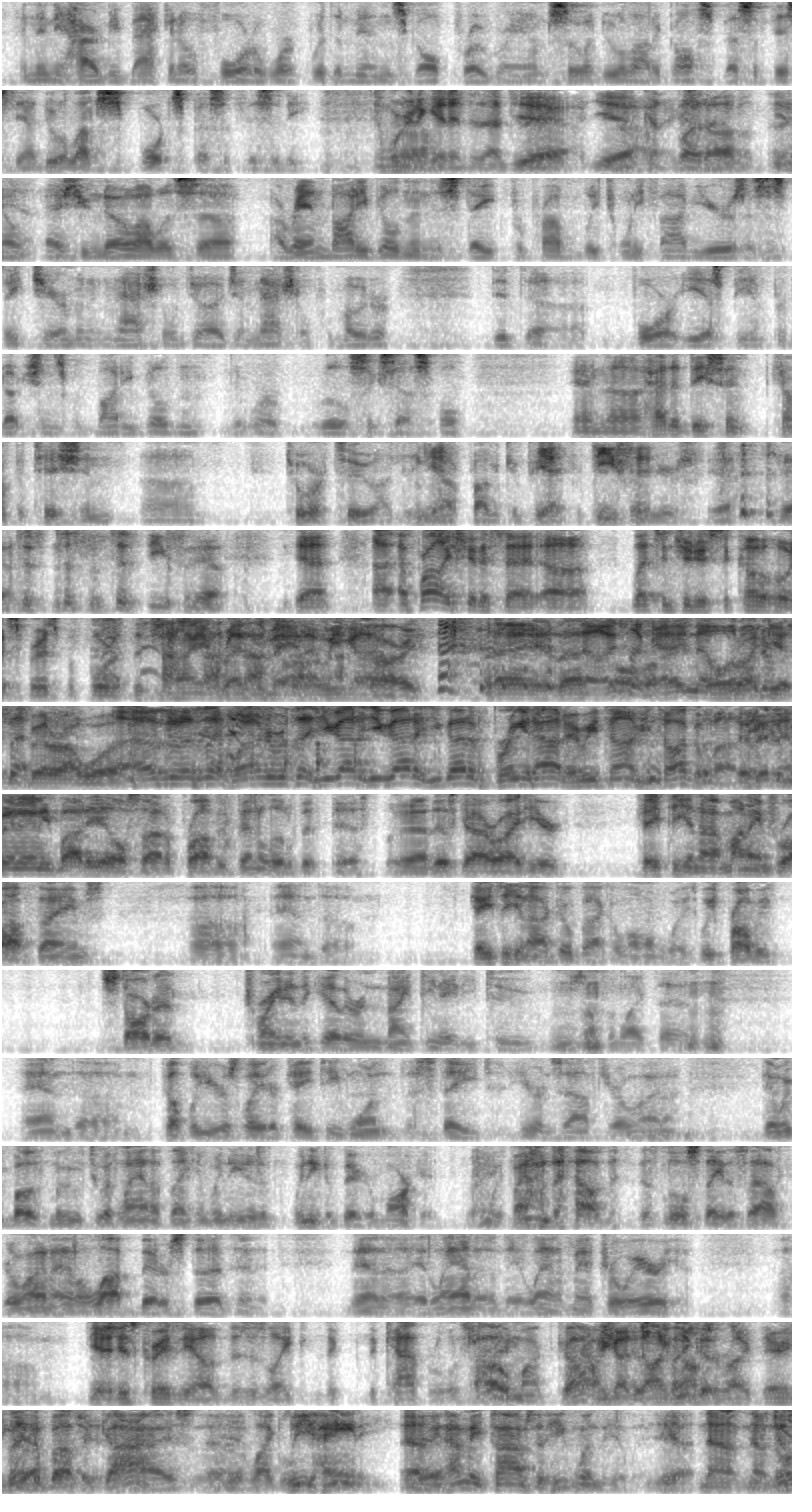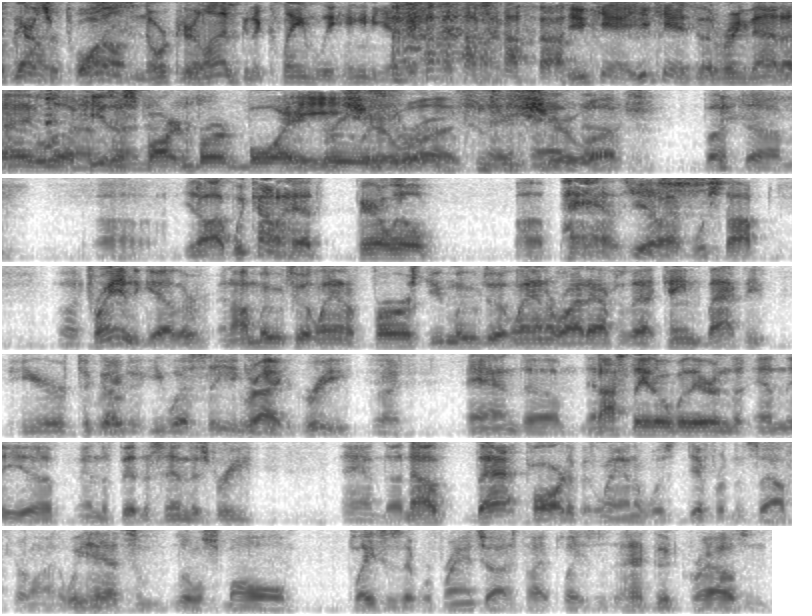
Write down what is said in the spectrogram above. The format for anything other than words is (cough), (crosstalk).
and then they hired me back in 04 to work with the men's golf program. So I do a lot of golf specificity. I do a lot of sport specificity. Mm-hmm. And we're going to um, get into that. Today. Yeah, yeah. But um, that, you know, yeah. as you know, I was uh, I ran bodybuilding in the state for probably 25 years as a state chairman and national judge and national promoter. Did uh, four ESPN productions with bodybuilding that were real successful, and uh, had a decent competition. Um, tour too. I think yeah. I probably competed yeah, for 10, decent. years. Yeah, (laughs) yeah, just just just decent. Yeah, yeah. I, I probably should have said. Uh, let's introduce the co-host first before the giant resume that we got. Sorry, (laughs) hey, no, it's okay. No, the older I get, the better I was. I was going to say, (laughs) one hundred percent. You got it. You got it. You got to bring it out every time you talk about it. If it had been anybody else, I'd have probably been a little bit pissed. But yeah. this guy right here, KT and I. My name's Rob Thames, uh, and um, KT and I go back a long ways. We've probably started training together in 1982, mm-hmm. something like that. Mm-hmm. And um, a couple years later, KT won the state here in South Carolina. Then we both moved to Atlanta, thinking we needed a, we need a bigger market. Right. And we found (laughs) out that this little state of South Carolina had a lot better studs in it than uh, Atlanta and the Atlanta metro area. Um, yeah, it is crazy how this is like the, the capital of. Oh my gosh! You got Donnie Thompson of, right there. You think about the guys uh, like Lee Haney. Yeah. How many times did he win the Olympics? Yeah. Now, now North, Carolina, or twice. Well, North Carolina's yeah. going to claim Lee Haney every single time, (laughs) so you can't you can't just bring that up. Hey, look, he's a Spartanburg boy he through sure through. Was. He and, sure and, uh, was. But um, uh, you know, I, we kind of had parallel uh, paths. You yes. know, we stopped uh, training together, and I moved to Atlanta first. You moved to Atlanta right after that. Came back to here to go right. to USC and get right. your degree. Right. And um, and I stayed over there in the in the uh, in the fitness industry. And uh, now that part of Atlanta was different than South Carolina. We had some little small places that were franchise type places that had good crowds and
